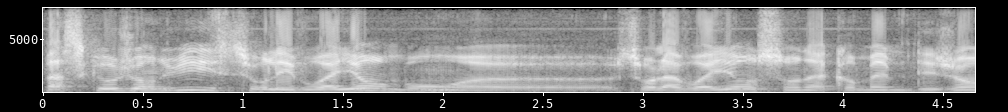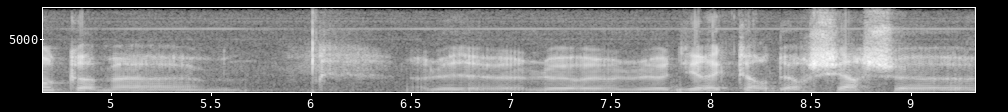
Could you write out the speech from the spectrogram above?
Parce qu'aujourd'hui, sur les voyants, bon, euh, sur la voyance, on a quand même des gens comme euh, le, le- le directeur de recherche, euh,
